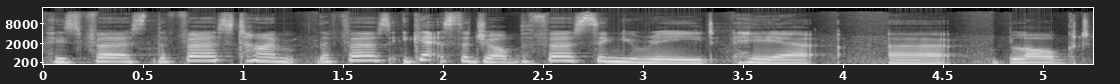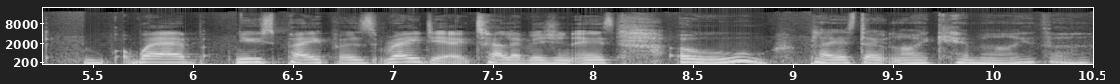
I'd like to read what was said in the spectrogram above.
his first the first time the first he gets the job the first thing you read here uh, blogged web newspapers radio television is oh players don't like him either.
